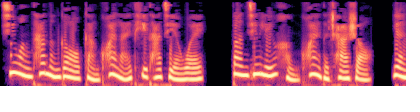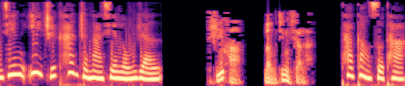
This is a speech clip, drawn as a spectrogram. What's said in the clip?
希望他能够赶快来替他解围。半精灵很快的插手，眼睛一直看着那些龙人。提卡，冷静下来。他告诉他，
